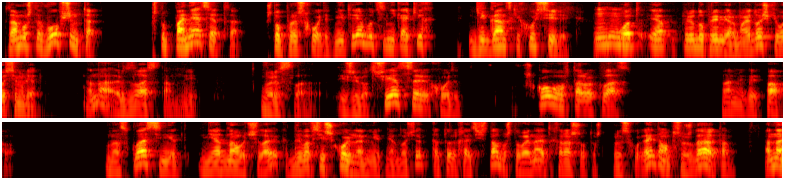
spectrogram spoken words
Потому что, в общем-то, чтобы понять это, что происходит, не требуется никаких гигантских усилий. Угу. Вот я приведу пример. Моей дочке 8 лет. Она родилась там и выросла и живет в Швеции, ходит в школу во второй класс. Она мне говорит, папа, у нас в классе нет ни одного человека, да и во всей школе, наверное, нет ни одного человека, который хотя считал бы, что война это хорошо, то, что происходит. Они там обсуждают, там, она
